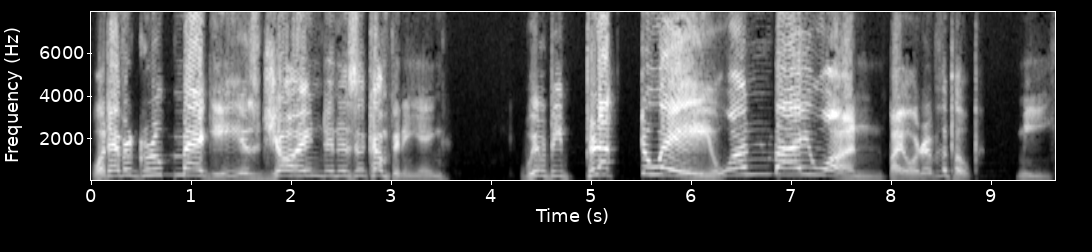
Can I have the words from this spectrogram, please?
whatever group Maggie is joined and is accompanying will be plucked away one by one by order of the Pope, me."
